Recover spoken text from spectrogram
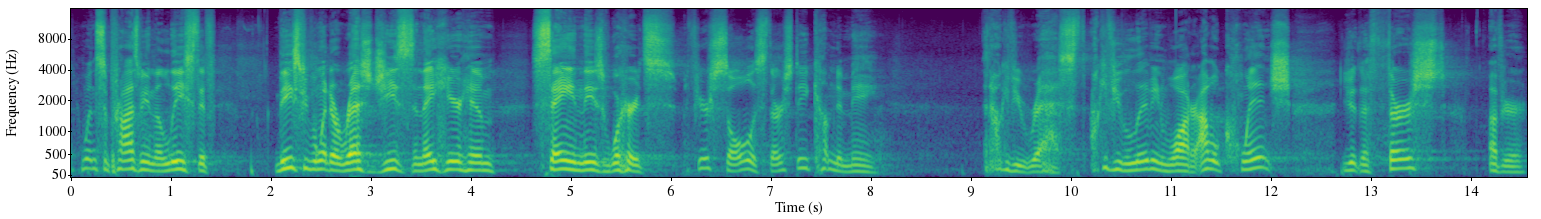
it wouldn't surprise me in the least if these people went to arrest Jesus and they hear him saying these words If your soul is thirsty, come to me, and I'll give you rest. I'll give you living water. I will quench your, the thirst of your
